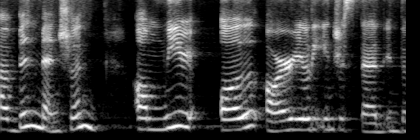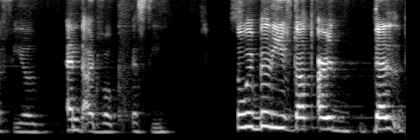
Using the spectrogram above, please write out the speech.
have been mentioned, um, we all are really interested in the field and advocacy. So we believe that our de-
